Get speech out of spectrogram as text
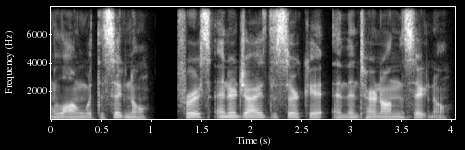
along with the signal. First energize the circuit and then turn on the signal.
